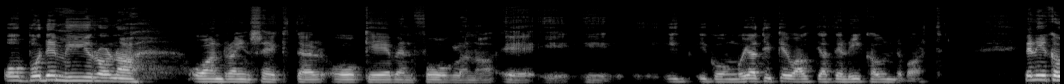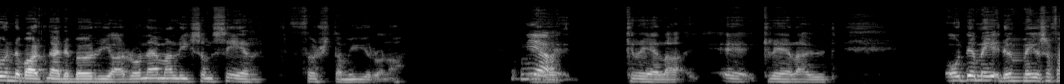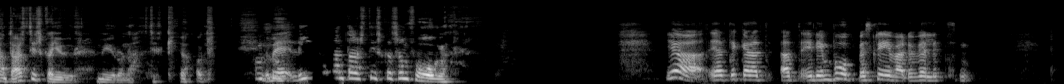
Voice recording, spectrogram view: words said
Och både myrorna och andra insekter och även fåglarna är i, i, i, igång. Och jag tycker ju alltid att det är lika underbart. Det är lika underbart när det börjar och när man liksom ser första myrorna ja. eh, kräla, eh, kräla ut. Och de är, de är ju så fantastiska djur, myrorna, tycker jag. De är lika fantastiska som fåglar. Ja, jag tycker att, att i din bok beskriver du väldigt,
